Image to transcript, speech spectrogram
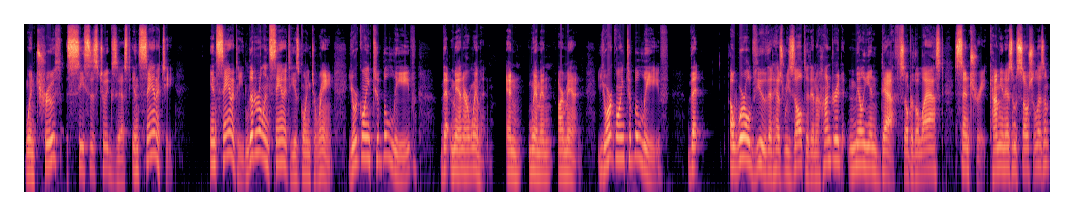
When truth ceases to exist, insanity, insanity, literal insanity is going to reign. You're going to believe that men are women and women are men. You're going to believe that a worldview that has resulted in 100 million deaths over the last century, communism, socialism,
